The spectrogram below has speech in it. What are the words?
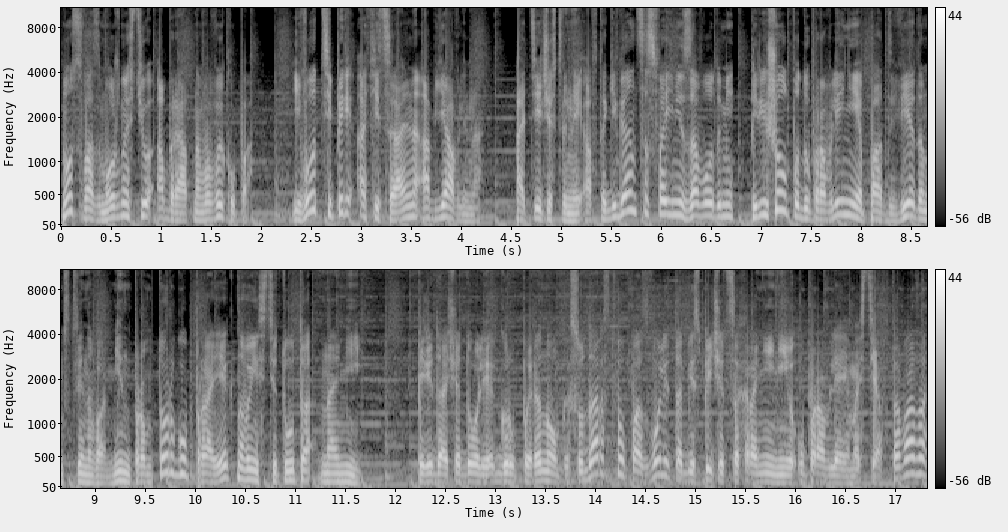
но с возможностью обратного выкупа. И вот теперь официально объявлено, Отечественный автогигант со своими заводами перешел под управление подведомственного Минпромторгу проектного института НАМИ. Передача доли группы Рено государству позволит обеспечить сохранение управляемости АвтоВАЗа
